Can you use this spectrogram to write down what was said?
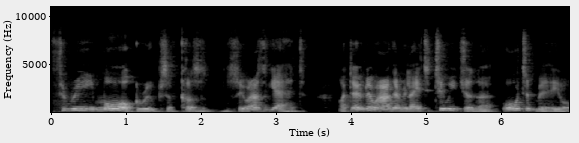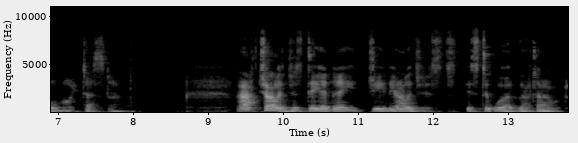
three more groups of cousins who as yet I don't know how they're related to each other or to me or my tester. Our challenge as DNA genealogists is to work that out.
